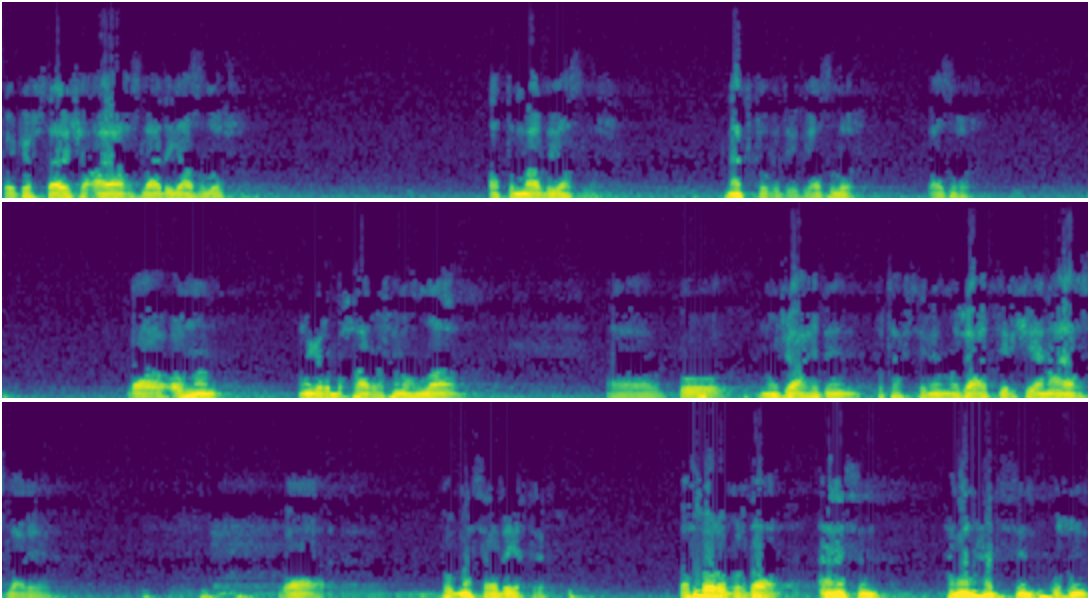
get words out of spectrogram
və göstərir ki, ayaq izləri yazılır. Addımlar da yazılır. Məktubu deyil, yazılır, yazılır. Və onunla, ona görə Buxar Rəhimullah e, bu mücahidin, bu təfsirin, mücahid deyir ki, yəni ayaq izləri və bu məsələdə gətirib. Və sonra burada Ənəsin həmən hədisin, uzun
